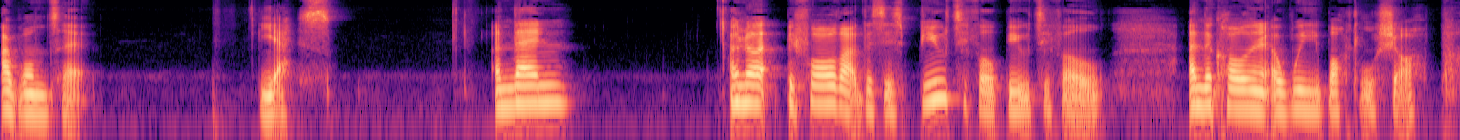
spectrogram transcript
I want it. Yes. And then I know before that there's this beautiful, beautiful, and they're calling it a wee bottle shop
